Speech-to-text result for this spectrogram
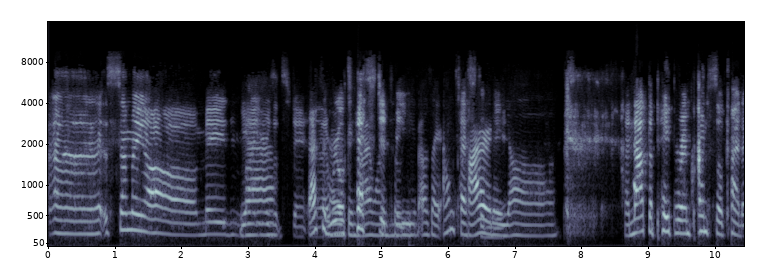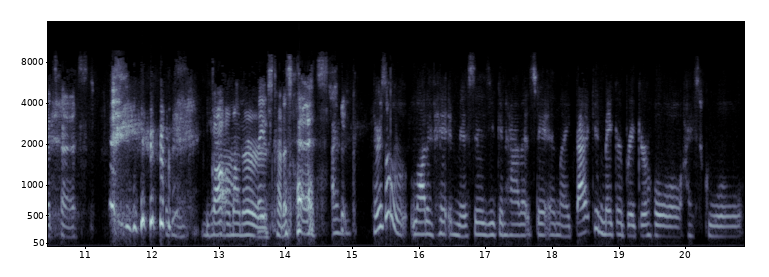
uh, some of y'all made my Yeah, years at Stanton That's a another real that I me, leave. I was like, I'm Tested tired of y'all. And not the paper and pencil kind of test. Got on my nerves like, kind of test. I there's a lot of hit and misses you can have at Stanton. Like that can make or break your whole high school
